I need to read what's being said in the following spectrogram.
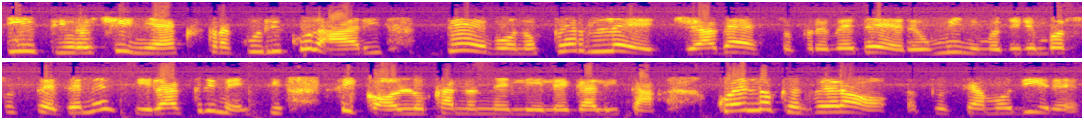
i tirocini extracurriculari devono per legge adesso prevedere un minimo di rimborso spese mensile, altrimenti si collocano nell'illegalità. Quello che però possiamo dire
